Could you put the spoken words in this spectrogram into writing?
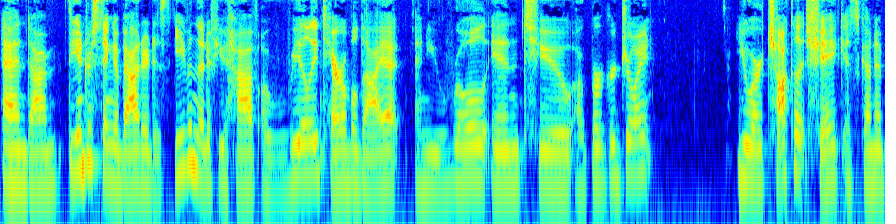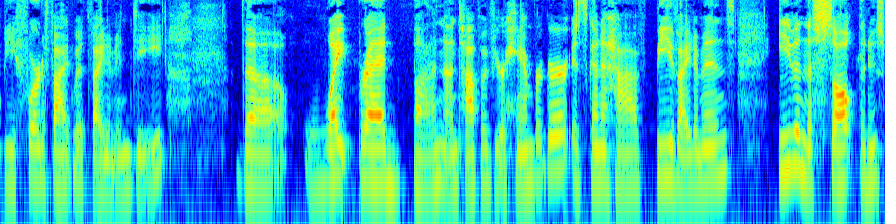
And um, the interesting about it is, even that if you have a really terrible diet and you roll into a burger joint, your chocolate shake is going to be fortified with vitamin D the white bread bun on top of your hamburger is going to have B vitamins. Even the salt that is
